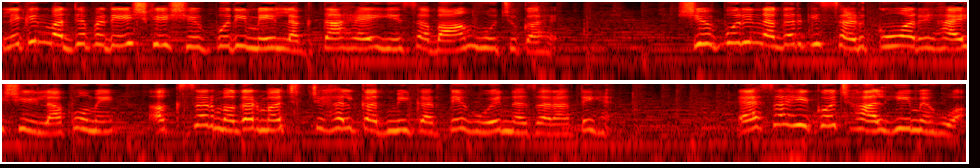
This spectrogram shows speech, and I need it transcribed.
लेकिन मध्य प्रदेश के शिवपुरी में लगता है ये सब आम हो चुका है। शिवपुरी नगर की सड़कों और रिहायशी इलाकों में अक्सर मगरमच्छ चहलकदमी करते हुए नज़र आते हैं। ऐसा ही कुछ हाल ही में हुआ।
